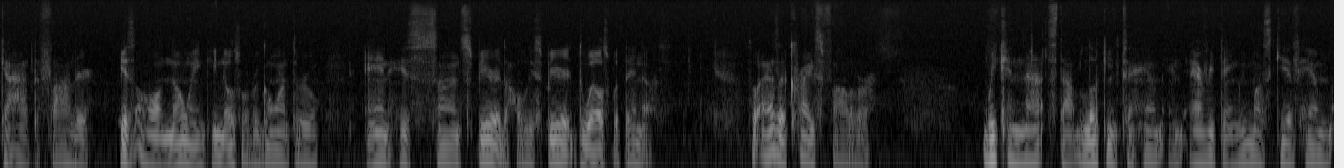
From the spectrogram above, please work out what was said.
God the Father is all knowing. He knows what we're going through, and His Son, Spirit, the Holy Spirit, dwells within us. So, as a Christ follower, we cannot stop looking to Him in everything. We must give Him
